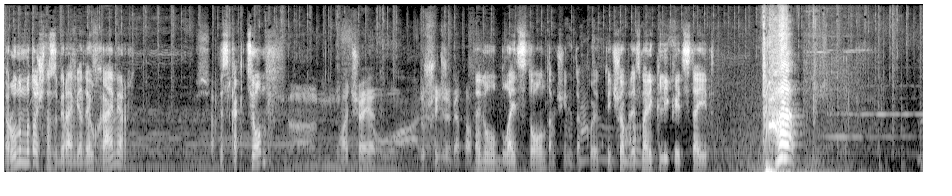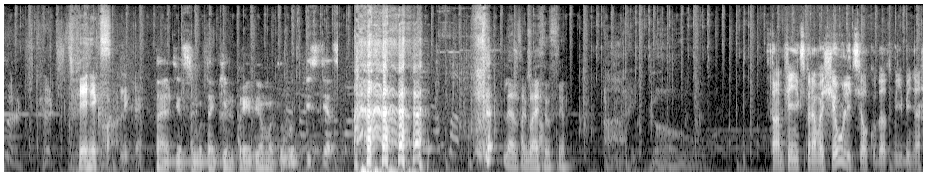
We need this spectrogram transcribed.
Руну мы точно забираем, я даю хаммер. Все. Ты с когтем. Ну а чё, я душить же готов. Я думал, Блайдстоун, там что-нибудь такое. Ты чё, блядь, смотри, кликает, стоит. Феникс. Покликай. Если мы таким пройдем, это будет пиздец. Я согласен с ним. Там Феникс прям вообще улетел куда-то в ебеняш.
